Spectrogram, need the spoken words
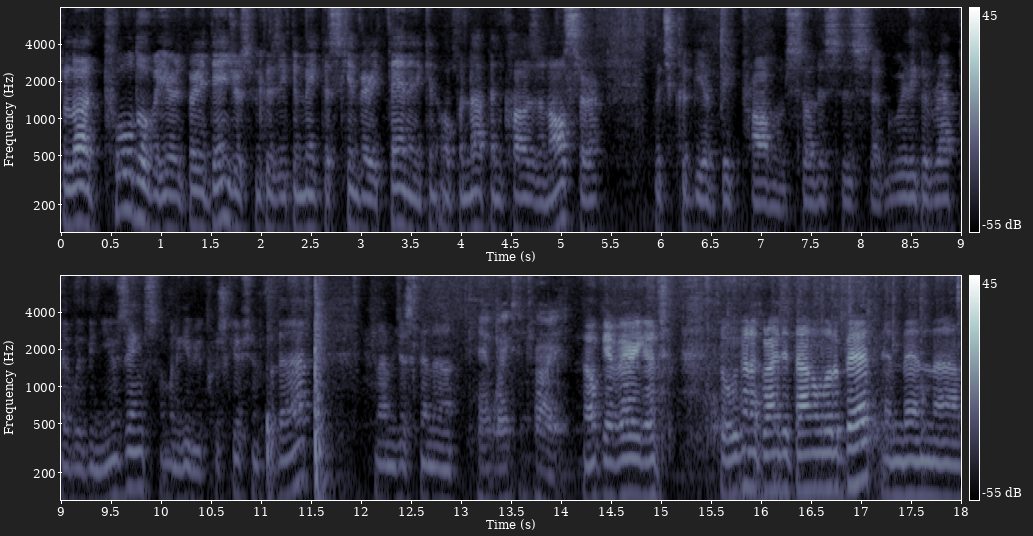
blood pooled over here is very dangerous because it can make the skin very thin and it can open up and cause an ulcer, which could be a big problem. So this is a really good wrap that we've been using. So I'm gonna give you a prescription for that. And I'm just gonna, Can't wait to try it. okay, very good. So we're gonna grind it down a little bit and then uh,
